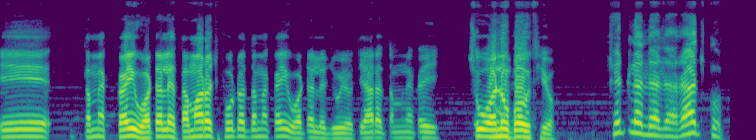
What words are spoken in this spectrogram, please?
એ તમે કઈ હોટલે તમારો જ ફોટો તમે કઈ હોટલે જોયો? ત્યારે તમને કઈ શું અનુભવ થયો? કેટલા દાદા રાજકોટ.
